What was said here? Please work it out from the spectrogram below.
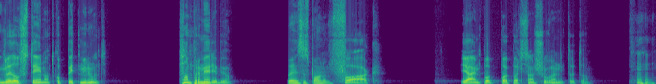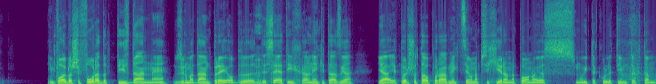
in gleda v steno, tako pet minut. Sam primer je bil. Vem, se spomnim. Fuk. Ja, in po, po pač sam šel ven in to je to. In po je bila še fora, da tisti dan, ne, oziroma dan prej, ob eh, desetih ali nekaj tazga, ja, je prišel ta uporabnik, cel napsihiran, na polno, jaz smo itak uletim tak tam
